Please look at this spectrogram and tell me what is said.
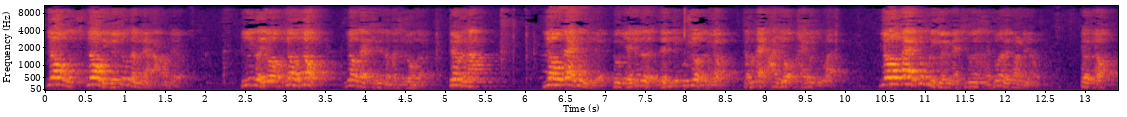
药药理学就这么两大块没有，第一个药药效药在体内怎么使用的，第二个呢，腰带动力学就研究这个人体不需要这个药，怎么再把药排出体外。腰带动力学里面其中有很重要的一块内容，叫叫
